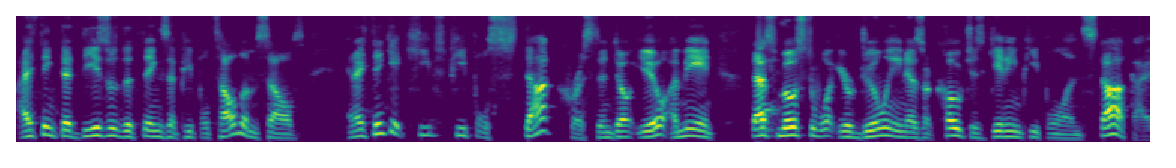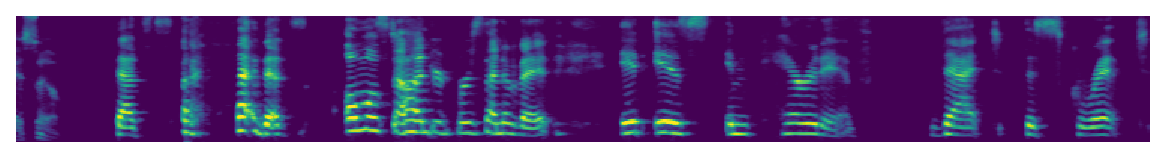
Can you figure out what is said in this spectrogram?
I think that these are the things that people tell themselves and I think it keeps people stuck, Kristin, don't you? I mean, that's most of what you're doing as a coach is getting people unstuck, I assume. That's that's almost a hundred percent of it. It is imperative that the script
